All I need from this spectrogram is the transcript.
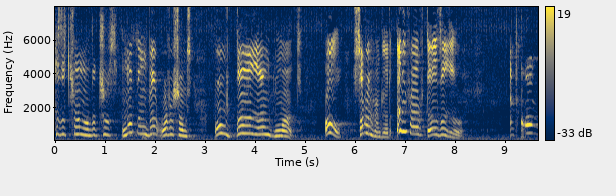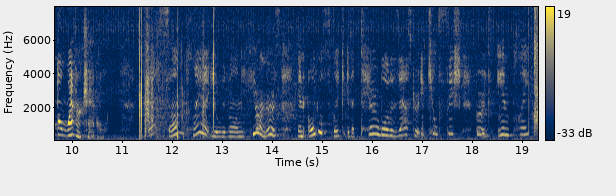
has a channel that shows nothing but river Revershams all day and night. All 785 days a year. It's called the Weather Channel. That's some planet you live on. Here on Earth, and an oil slick is a terrible disaster. It kills fish, birds, and plankton.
